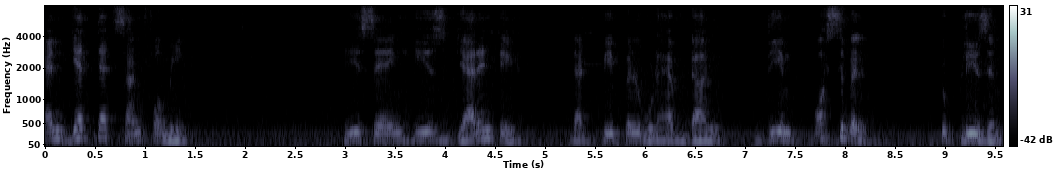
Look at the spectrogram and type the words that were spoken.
and get that sun for me. He is saying he is guaranteed that people would have done the impossible to please him.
